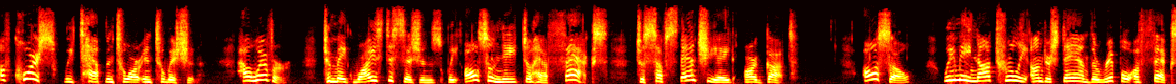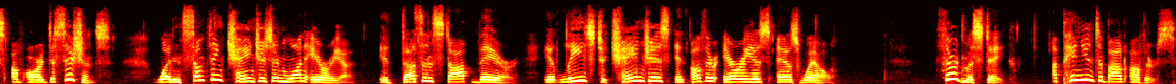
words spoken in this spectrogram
Of course, we tap into our intuition. However, to make wise decisions, we also need to have facts to substantiate our gut. Also, we may not truly understand the ripple effects of our decisions. When something changes in one area, it doesn't stop there. It leads to changes in other areas as well. Third mistake opinions about others.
